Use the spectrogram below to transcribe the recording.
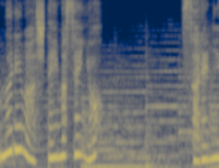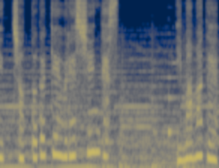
無理はしていませんよ。それにちょっとだけ嬉しいんです。今まで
